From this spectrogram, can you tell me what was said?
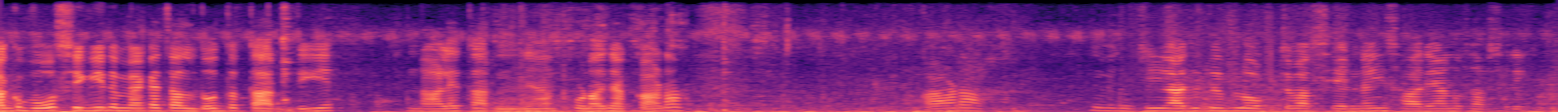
ਅੱਗ ਬਹੁਤ ਸੀਗੀ ਤੇ ਮੈਂ ਕਿਹਾ ਚੱਲ ਦੁੱਧ ਧਰ ਦਈਏ ਨਾਲੇ ਧਰਨੇ ਆ ਥੋੜਾ ਜਿਹਾ ਕਾੜਾ। ਕਾੜਾ। ਜੀ ਅੱਜ ਦੇ ਵਲੌਗ 'ਚ ਬਸ ਇੰਨਾ ਹੀ ਸਾਰਿਆਂ ਨੂੰ ਸਤਿ ਸ੍ਰੀ ਅਕਾਲ।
